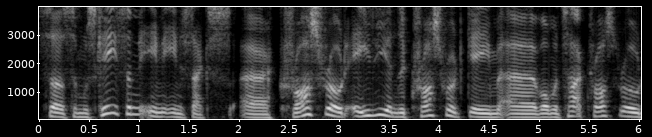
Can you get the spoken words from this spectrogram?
så, så måske sådan en, en slags uh, Crossroad Alien, The Crossroad Game, uh, hvor man tager Crossroad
